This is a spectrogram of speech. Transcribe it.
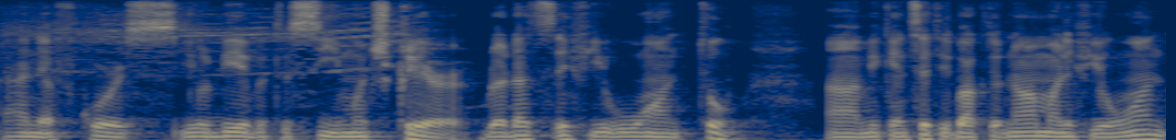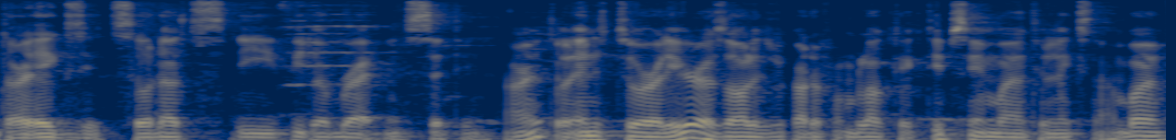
And of course you'll be able to see much clearer. But that's if you want to. Um, you can set it back to normal if you want or exit. So that's the video brightness setting. All right? Well any tutorial here. As always Ricardo from blog tech tips. Saying bye. Until next time. Bye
